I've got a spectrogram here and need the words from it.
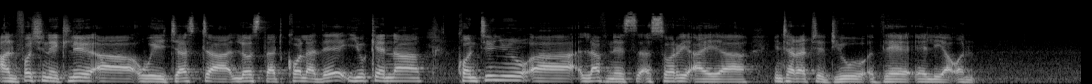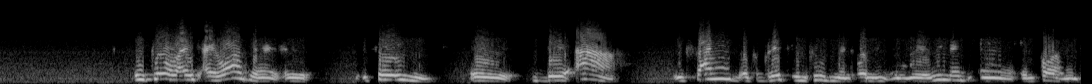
Unfortunately, uh, we just uh, lost that caller there. You can uh, continue, uh, Loveness. Uh, sorry, I uh, interrupted you there earlier on. It's all right. I was uh, saying there are signs of great improvement on women empowerment,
